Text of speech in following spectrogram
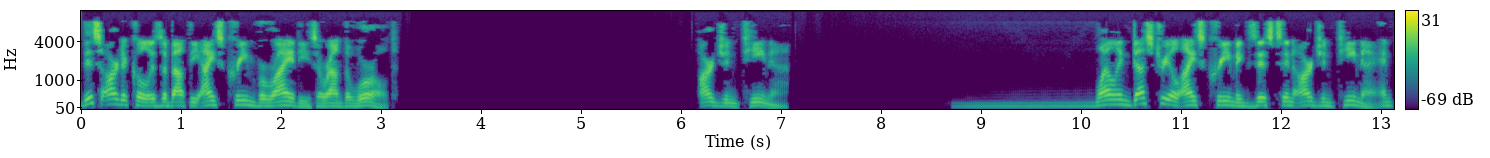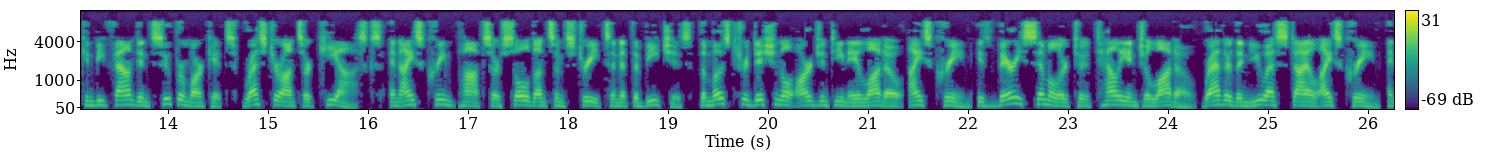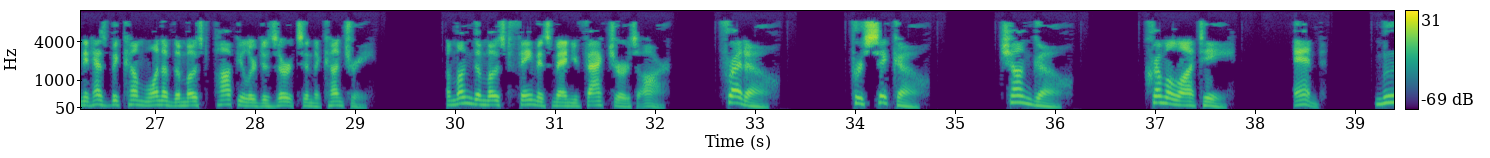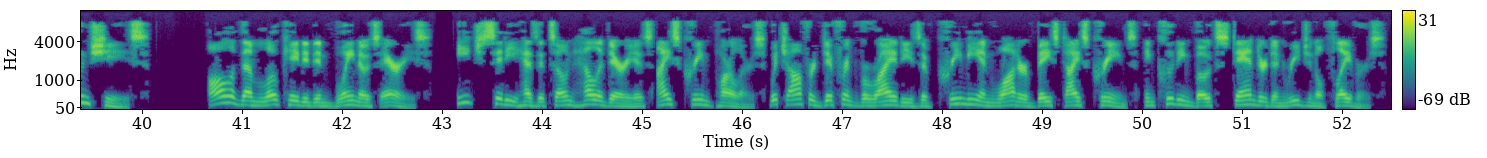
This article is about the ice cream varieties around the world. Argentina While industrial ice cream exists in Argentina and can be found in supermarkets, restaurants or kiosks, and ice cream pops are sold on some streets and at the beaches, the most traditional Argentine helado ice cream is very similar to Italian gelato, rather than U.S.-style ice cream, and it has become one of the most popular desserts in the country. Among the most famous manufacturers are Freddo, Persicco, Chungo, Cremolatti, and Munchi's, all of them located in Buenos Aires. Each city has its own heladerias ice cream parlors which offer different varieties of creamy and water-based ice creams, including both standard and regional flavors.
